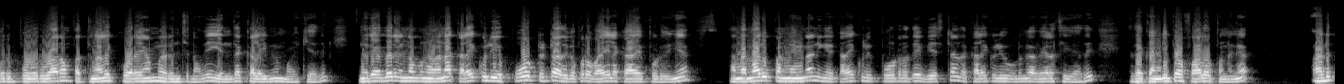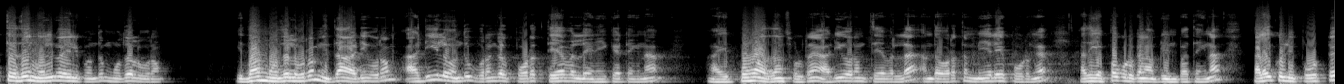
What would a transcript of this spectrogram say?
ஒரு இப்போ ஒரு வாரம் பத்து நாளைக்கு குறையாம இருந்துச்சுனாவே எந்த களையுமே முளைக்காது. நிறைய பேர் என்ன பண்ணுவாங்கன்னா கலைக்குழியை போட்டுட்டு அதுக்கப்புறம் வயலை காய போடுவீங்க. அந்த மாதிரி பண்ணிங்கன்னா நீங்கள் கலைக்குழி போடுறதே வேஸ்ட்டு அந்த கலைக்குழி ஒழுங்காக வேலை செய்யாது. இதை கண்டிப்பாக ஃபாலோ பண்ணுங்கள் அடுத்தது நெல் வயலுக்கு வந்து முதல் உரம். இதுதான் முதல் உரம் இதுதான் அடி உரம். அடியில் வந்து உரங்கள் போட தேவையில்லை. நீ கேட்டிங்கன்னா இப்போவும் அதுதான் சொல்கிறேன் அடி உரம் தேவையில்ல. அந்த உரத்தை மேலே போடுங்க. அது எப்போ கொடுக்கலாம் அப்படின்னு பார்த்தீங்கன்னா களைக்கொல்லி போட்டு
